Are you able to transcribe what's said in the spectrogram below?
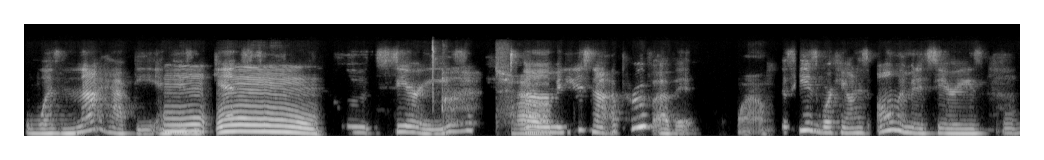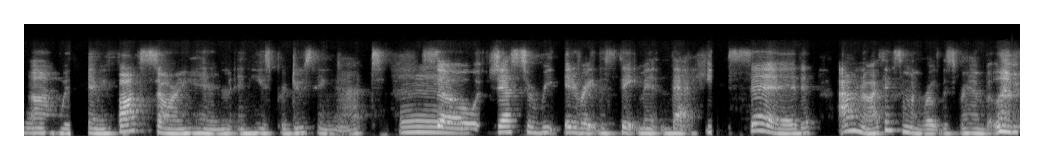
was not happy and he's mm, series, um, and he does not approve of it. Wow. Because he's working on his own limited series mm-hmm. um, with Jamie Foxx starring him, and he's producing that. Mm. So, just to reiterate the statement that he said, I don't know, I think someone wrote this for him, but let me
